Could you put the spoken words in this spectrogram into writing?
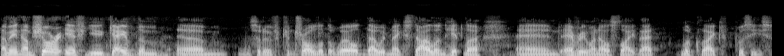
I mean, I'm sure if you gave them um, sort of control of the world, they would make Stalin, Hitler, and everyone else like that look like pussies.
